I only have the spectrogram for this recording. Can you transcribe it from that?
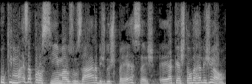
O que mais aproxima os, os árabes dos persas é a questão da religião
